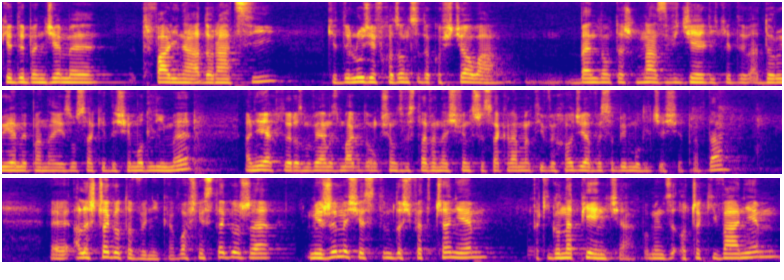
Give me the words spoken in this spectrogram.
kiedy będziemy trwali na adoracji, kiedy ludzie wchodzący do kościoła będą też nas widzieli, kiedy adorujemy Pana Jezusa, kiedy się modlimy, a nie jak tutaj rozmawiałem z Magdą, ksiądz wystawia Najświętszy Sakrament i wychodzi, a wy sobie módlcie się, prawda? E, Ale z czego to wynika? Właśnie z tego, że mierzymy się z tym doświadczeniem takiego napięcia pomiędzy oczekiwaniem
